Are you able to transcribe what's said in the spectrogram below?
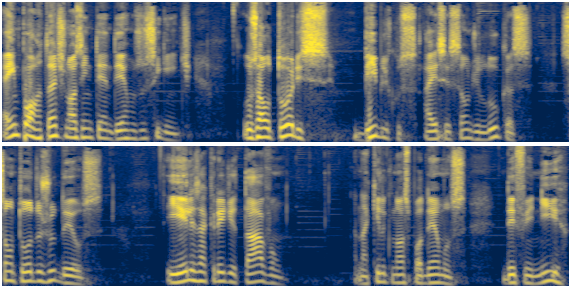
É importante nós entendermos o seguinte: os autores bíblicos, à exceção de Lucas, são todos judeus. E eles acreditavam naquilo que nós podemos definir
